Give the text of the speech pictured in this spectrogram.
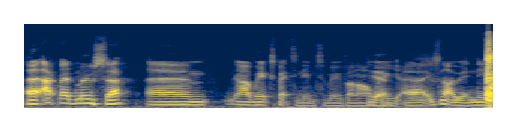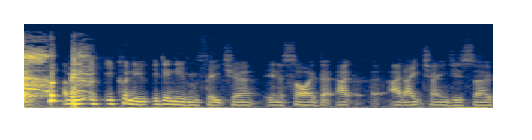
Uh, Ahmed Musa, um, are we expecting him to move on? Are we? Yeah. Uh, he's nowhere near. I mean, he, he couldn't. He didn't even feature in a side that had, had eight changes. So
